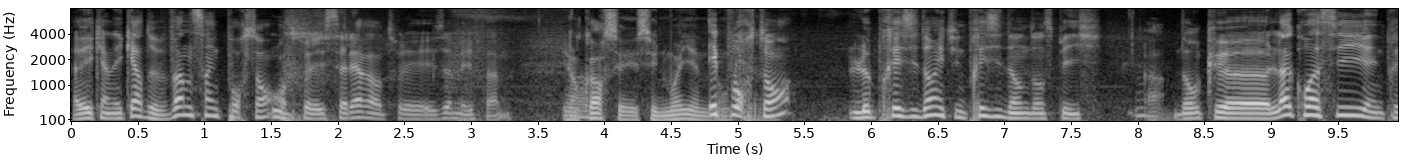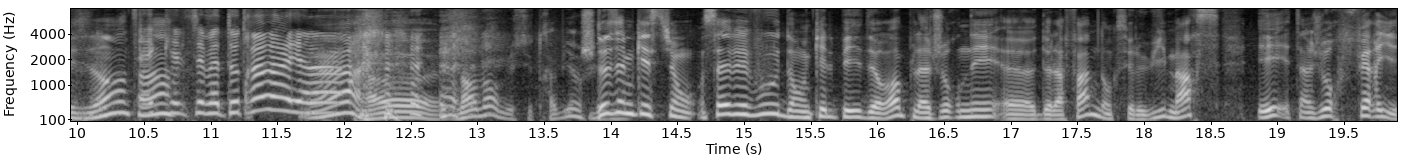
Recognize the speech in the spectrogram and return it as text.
avec un écart de 25% entre les salaires entre les hommes et les femmes. Et encore, c'est une moyenne. Et donc, pourtant, le président est une présidente dans ce pays. Ah. Donc euh, la Croatie a une présidente. Et hein. qu'elle se mette au travail alors Ah. Ah ouais. non, non, mais c'est très bien. Deuxième question. Savez-vous dans quel pays d'Europe la journée euh, de la femme, donc c'est le 8 mars, est un jour férié?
